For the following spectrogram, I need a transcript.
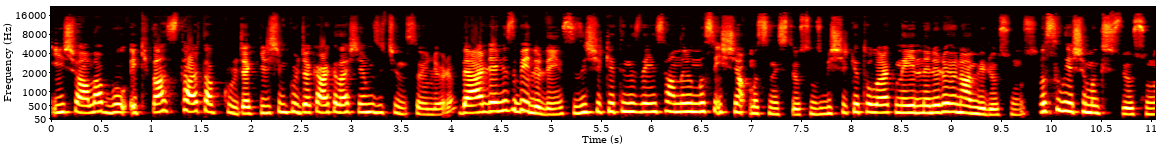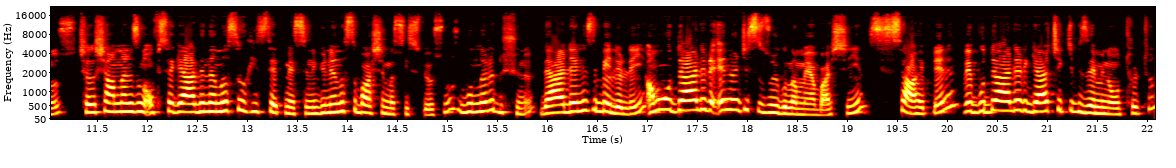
inşallah bu ekipten startup kuracak, girişim kuracak arkadaşlarımız için söylüyorum. Değerlerinizi belirleyin. Sizin şirketinizde insanların nasıl iş yapmasını istiyorsunuz? Bir şirket olarak nelere önem veriyorsunuz? Nasıl yaşamak istiyorsunuz? Çalışanlarınızın ofise geldiğinde nasıl hissetmesini, güne nasıl başlaması istiyorsunuz? Bunları düşünün. Değerlerinizi belirleyin ama o değerleri en önce siz uygulamaya başlayın. Siz sahiplenin ve bu değerleri gerçekçi bir zemine oturtun.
